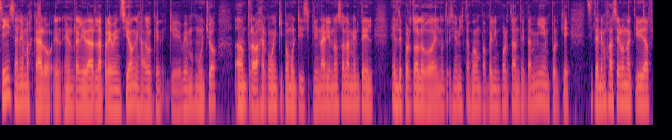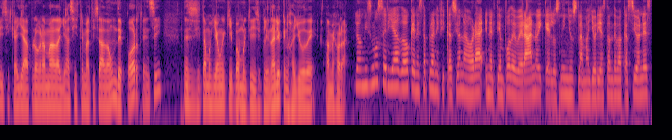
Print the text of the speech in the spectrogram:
Sí, sale más caro. En, realidad la prevención es algo que, vemos mucho. Um, trabajar con un equipo multidisciplinario, no solamente el, el deportólogo, el nutricionista juega un papel importante también, porque si tenemos que hacer una actividad física ya programada, ya sistematizada, un deporte en sí, necesitamos ya un equipo multidisciplinario que nos ayude a mejorar. Lo mismo sería, Doc, en esta planificación ahora en el tiempo de verano y que los niños, la mayoría están de vacaciones,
